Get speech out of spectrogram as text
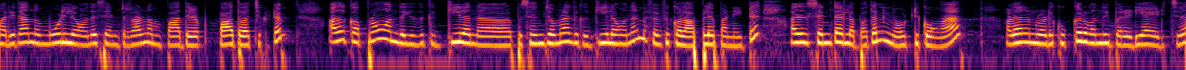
மாதிரி தான் அந்த மூடியில் வந்து சென்டராக நம்ம பார்த்து பார்த்து வச்சுக்கிட்டு அதுக்கப்புறம் அந்த இதுக்கு கீழே அந்த இப்போ செஞ்சோம்னா அதுக்கு கீழே வந்து நம்ம ஃபெஃபிகால் அப்ளை பண்ணிவிட்டு அது சென்டரில் பார்த்தா நீங்கள் ஒட்டிக்கோங்க. அவ்வளோதான் நம்மளோட குக்கர் வந்து இப்போ ரெடி ஆகிடுச்சு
